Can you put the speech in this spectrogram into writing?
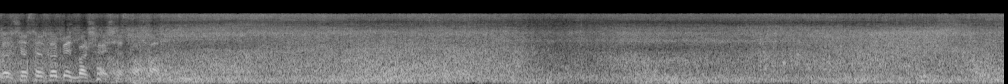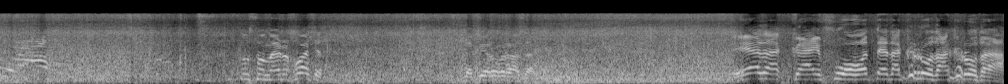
Да, сейчас это опять большая, сейчас попаду. Ну что, наверное, хватит до первого раза. Это кайфово, вот это круто, круто!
